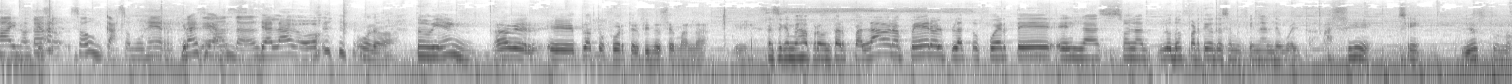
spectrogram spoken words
Ay, no, es que sos, sos un caso, mujer. Gracias. ¿Qué onda? Halago. ¿Cómo le va? ¿Todo bien? A ver, eh, plato fuerte el fin de semana. es- Pensé que me vas a preguntar palabra, pero el plato fuerte es las, son la- los dos partidos de semifinal de vuelta. Ah, sí. Sí. ¿Y esto no?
